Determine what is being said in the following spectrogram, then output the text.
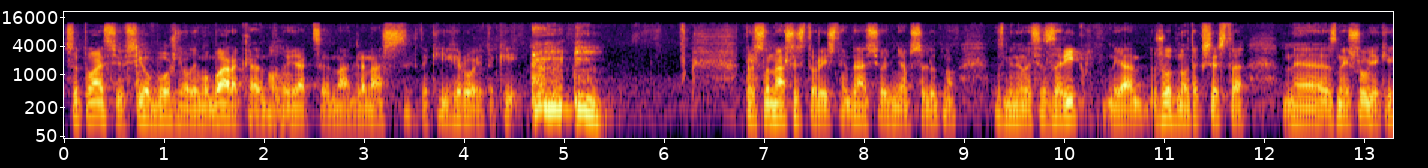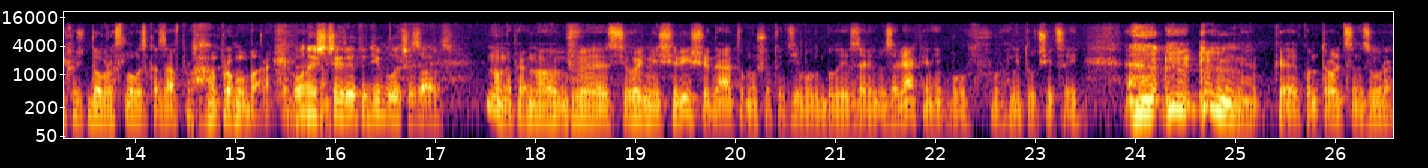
ситуацію. Всі обожнювали Мубарака. Ну, Як це для нас такий герой, такий персонаж історичний. Да, сьогодні абсолютно змінилося. За рік я жодного таксиста не знайшов, який хоч добре слово сказав про, про Мубарака. да. Вони щирі тоді були чи зараз? Ну, напевно, в сьогодні щиріше, да, тому що тоді були, були залякані, був гнітучий цей контроль, цензура.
